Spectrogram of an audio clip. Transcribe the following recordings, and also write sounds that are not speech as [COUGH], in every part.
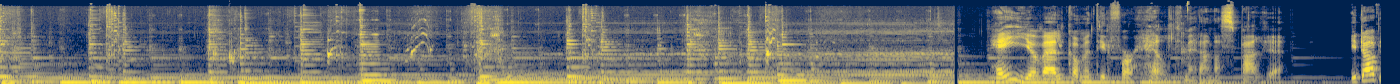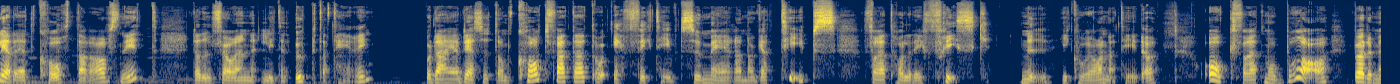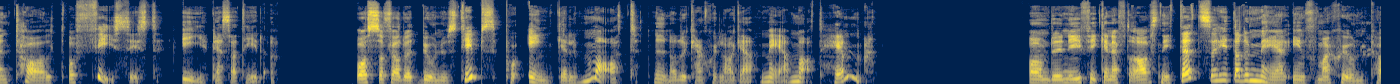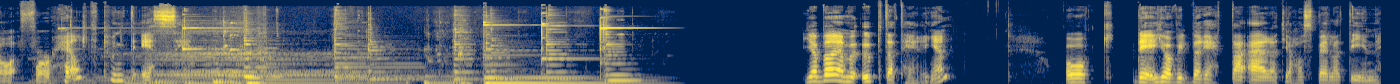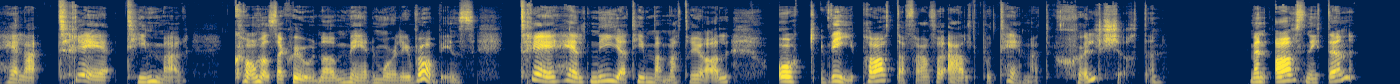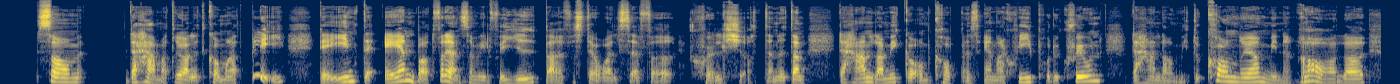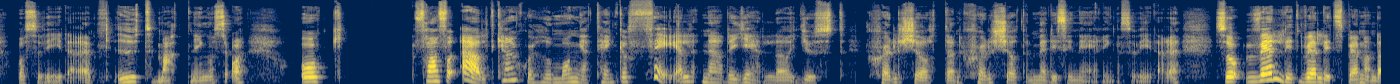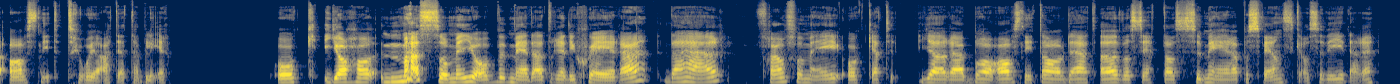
Hej och välkommen till For Health med Anna Sparre. Idag blir det ett kortare avsnitt där du får en liten uppdatering och där jag dessutom kortfattat och effektivt summerar några tips för att hålla dig frisk nu i coronatider och för att må bra både mentalt och fysiskt i dessa tider. Och så får du ett bonustips på enkel mat nu när du kanske lagar mer mat hemma. Om du är nyfiken efter avsnittet så hittar du mer information på forhealth.se. Jag börjar med uppdateringen. Och det jag vill berätta är att jag har spelat in hela tre timmar konversationer med Morley Robbins. Tre helt nya timmar material. Och vi pratar framför allt på temat sköldkörteln. Men avsnitten som det här materialet kommer att bli, det är inte enbart för den som vill få djupare förståelse för sköldkörteln, utan det handlar mycket om kroppens energiproduktion. Det handlar om mitokondrier, mineraler och så vidare, utmattning och så. Och framför allt kanske hur många tänker fel när det gäller just sköldkörteln, sköldkörtelmedicinering och så vidare. Så väldigt, väldigt spännande avsnitt tror jag att detta blir. Och jag har massor med jobb med att redigera det här framför mig och att göra bra avsnitt av det, att översätta och summera på svenska och så vidare.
